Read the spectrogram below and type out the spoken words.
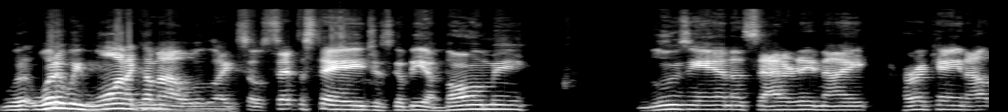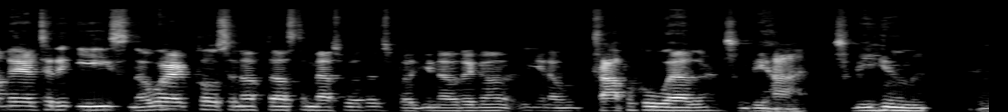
What, what do we want to come out with? Like, so set the stage. It's gonna be a balmy Louisiana Saturday night. Hurricane out there to the east, nowhere close enough to us to mess with us, but you know they're gonna, you know, tropical weather. It's gonna be hot. It's gonna be humid mm-hmm.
